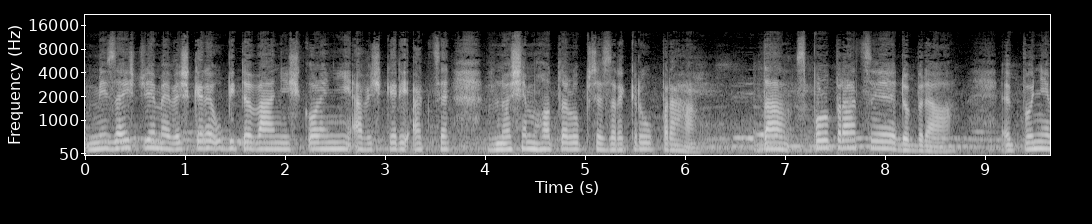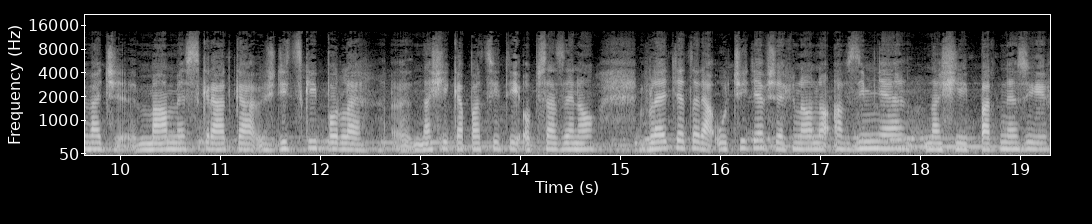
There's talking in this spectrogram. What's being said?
my zajišťujeme veškeré ubytování, školení a veškeré akce v našem hotelu přes Rekrou Praha. Ta spolupráce je dobrá, poněvadž máme zkrátka vždycky podle eh, naší kapacity obsazeno. V létě teda určitě všechno, no a v zimě naši partneři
